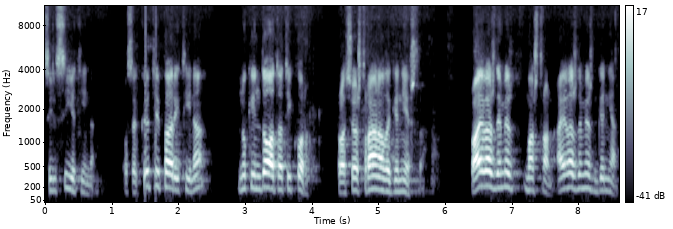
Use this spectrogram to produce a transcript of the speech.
cilësi e tina, ose ky tipar i tina, nuk i ndahet atij kurrë, pra që është rrena dhe gënjeshtra. Pra ai vazhdimisht mashtron, ai vazhdimisht gënjen.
